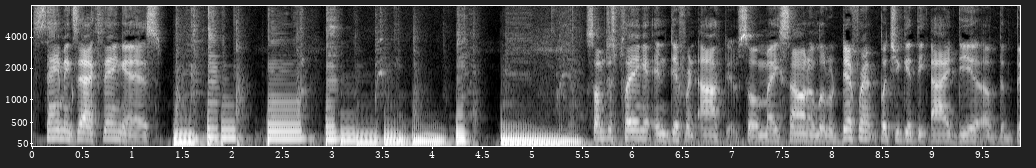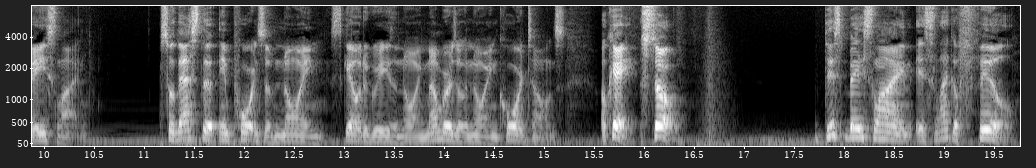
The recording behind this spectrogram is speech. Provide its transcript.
Same exact thing as so I'm just playing it in different octaves. So it may sound a little different, but you get the idea of the bass line. So that's the importance of knowing scale degrees and knowing numbers or knowing chord tones. Okay, so this bass line is like a fill,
